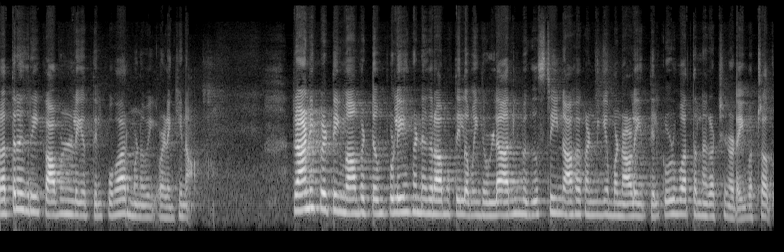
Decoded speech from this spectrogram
ரத்னகிரி காவல் நிலையத்தில் புகார் மனுவை வழங்கினார். ராணிப்பேட்டை மாவட்டம் புளியங்கண்ண கிராமத்தில் அமைந்துள்ள அருள்மிகு ஸ்ரீ கண்ணியம்மன் ஆலயத்தில் குழுவாத்தல் நிகழ்ச்சி நடைபெற்றது.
